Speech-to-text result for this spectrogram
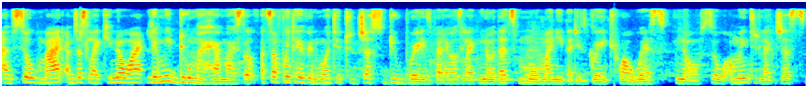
I'm so mad. I'm just like you know what? Let me do my hair myself. At some point i even wanted to just do braids but i was like no that's more money that is going to our west no so i'm going to like just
